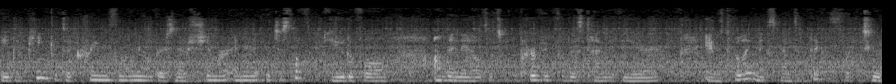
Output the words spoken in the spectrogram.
baby pink. It's a cream formula. There's no shimmer in it. It just looks beautiful on the nails. It's perfect for this time of year. And it's really inexpensive. Think it's like $2.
